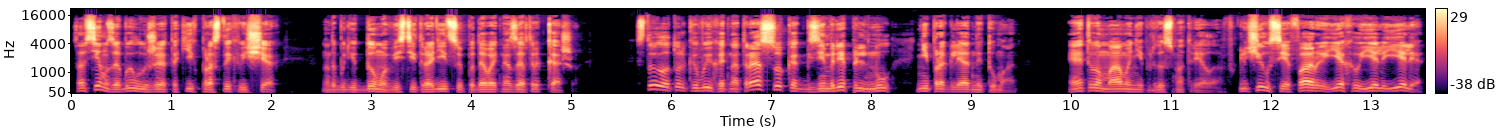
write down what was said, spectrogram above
Совсем забыл уже о таких простых вещах. Надо будет дома ввести традицию подавать на завтрак кашу. Стоило только выехать на трассу, как к земле прильнул непроглядный туман. Этого мама не предусмотрела. Включил все фары ехал еле-еле.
